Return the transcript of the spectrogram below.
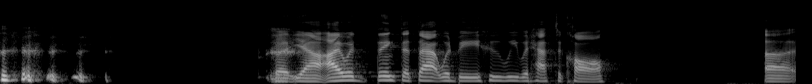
but yeah, I would think that that would be who we would have to call uh,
